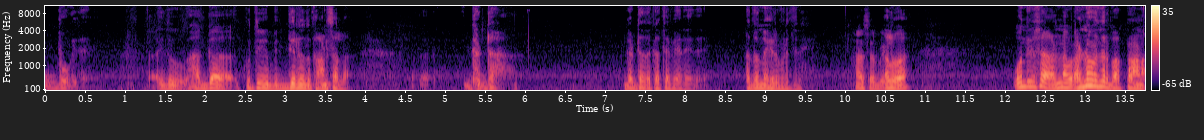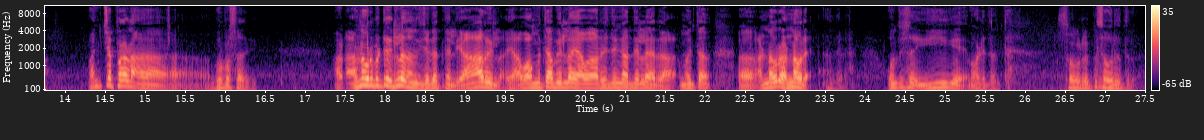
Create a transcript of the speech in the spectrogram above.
ಉಬ್ಬೋಗಿದೆ. ಇದು ಹಗ್ಗ ಕುತ್ತಿಗೆ ಬಿದ್ದಿರೋದು ಕಾಣಿಸಲ್ಲ. ಗಡ್ಡ ಗಡ್ಡದ ಕತೆ ಬೇರೆ ಇದೆ. ಅದನ್ನು ಹೇಳ್ಬಿಡ್ತೀನಿ. ಹಾಂ ಸರ್ ಅಲ್ವಾ? ಒಂದು ದಿವಸ ಅಣ್ಣವ್ರು ಅಣ್ಣವ್ರು ಅಂದ್ರೆ ಬ- ಪ್ರಾಣ. ಪಂಚಪ್ರಾಣ ಗುರುಪ್ರಸಾದ್ಗೆ. ಅಣ್ಣವ್ರು ಬಿಟ್ಟರೆ ಇಲ್ಲ ನನಗೆ ಜಗತ್ತಿನಲ್ಲಿ ಯಾರೂ ಇಲ್ಲ. ಯಾವ ಅಮಿತಾಬ್ ಇಲ್ಲ ಯಾವ ರಜನಿಕಾಂತ್ ಇಲ್ಲ ಯಾರು ಅಮಿತಾಬ್ ಅಣ್ಣವರು ಅಣ್ಣವರೇ ಅಂತೇಳಿ ಒಂದು ದಿವಸ ಹೀಗೆ ಮಾಡಿದ್ರಂತೆ. ಸೌರದ್ರು ಸೌರಿದ್ರು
